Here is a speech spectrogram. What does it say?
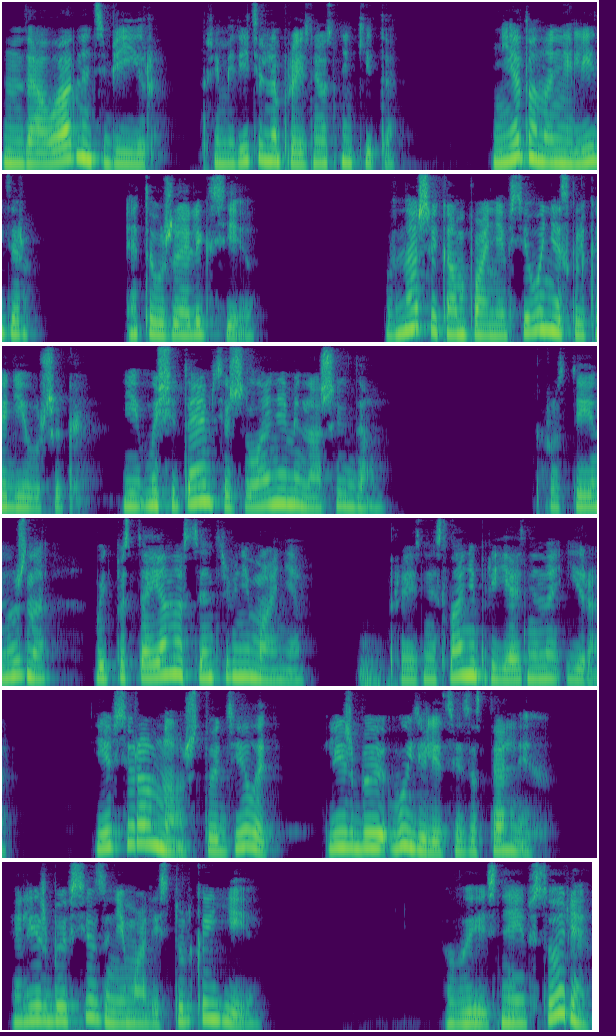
«Да ладно тебе, Ир», – примирительно произнес Никита. «Нет, она не лидер. Это уже Алексею. В нашей компании всего несколько девушек, и мы считаемся желаниями наших дам. Просто ей нужно быть постоянно в центре внимания», – произнесла неприязненно Ира. «Ей все равно, что делать, лишь бы выделиться из остальных, лишь бы все занимались только ею». «Вы с ней в ссоре?»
